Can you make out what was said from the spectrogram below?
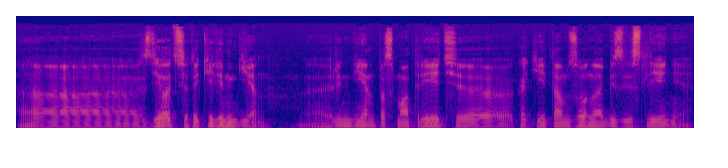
А, сделать все-таки рентген, рентген, посмотреть, э, какие там зоны обезвесления,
